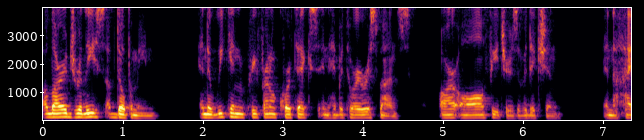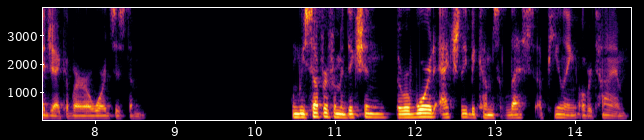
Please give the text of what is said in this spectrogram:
a large release of dopamine, and a weakened prefrontal cortex inhibitory response are all features of addiction and the hijack of our reward system. When we suffer from addiction, the reward actually becomes less appealing over time.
